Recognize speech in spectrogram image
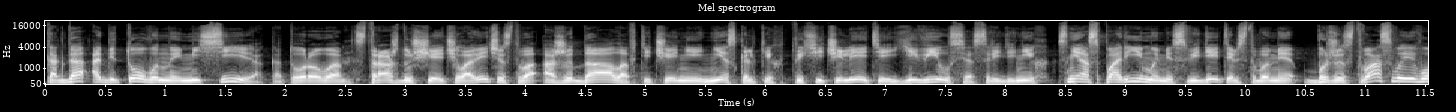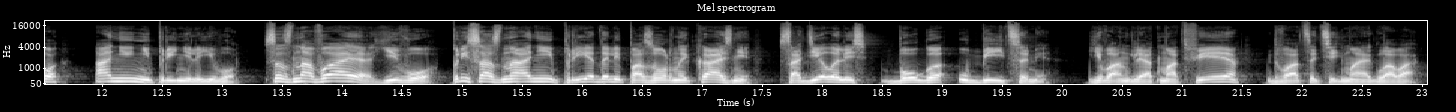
Когда обетованный Мессия, которого страждущее человечество ожидало в течение нескольких тысячелетий, явился среди них с неоспоримыми свидетельствами божества своего, они не приняли его сознавая его, при сознании предали позорной казни, соделались богоубийцами. Евангелие от Матфея, 27 глава.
